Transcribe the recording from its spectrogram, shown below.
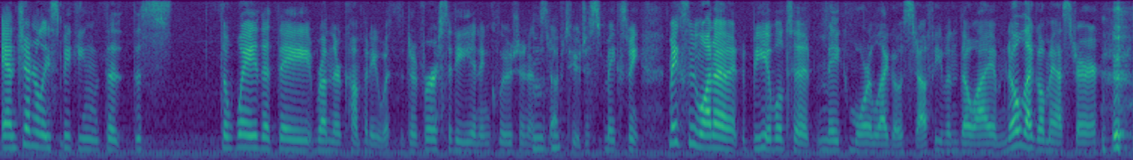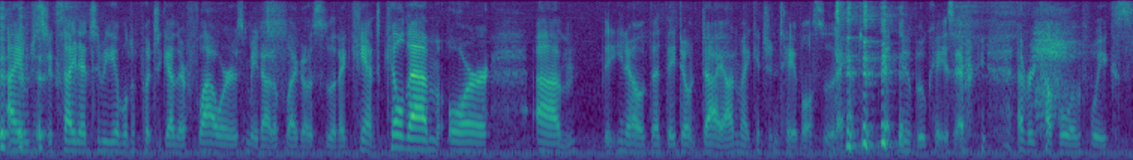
and generally speaking, the this the way that they run their company with the diversity and inclusion and stuff too just makes me makes me want to be able to make more Lego stuff. Even though I am no Lego master, I am just excited to be able to put together flowers made out of Legos so that I can't kill them or. Um, you know that they don't die on my kitchen table, so that I have to get new bouquets every every couple of weeks.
